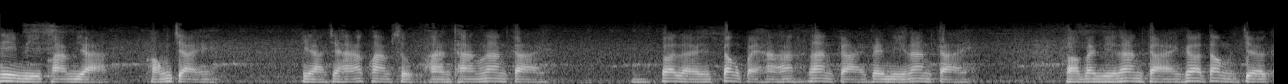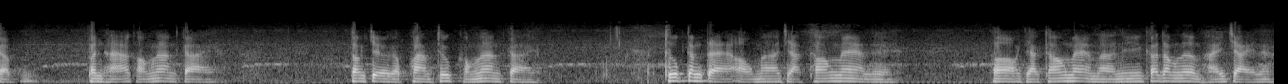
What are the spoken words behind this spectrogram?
ที่มีความอยากของใจ อยากจะหาความสุขผ่านทางร่างกาย ก็เลยต้องไปหาร่างกายไปมีร่างกายพอไปมีร่างกายก็ต้องเจอกับปัญหาของร่างกาย ต้องเจอกับความทุกข์ของร่างกาย ทุกตั้งแต่ออกมาจากท้องแม่เลย พอออกจากท้องแม่มานี้ก็ต้องเริ่มหายใจแล้ว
